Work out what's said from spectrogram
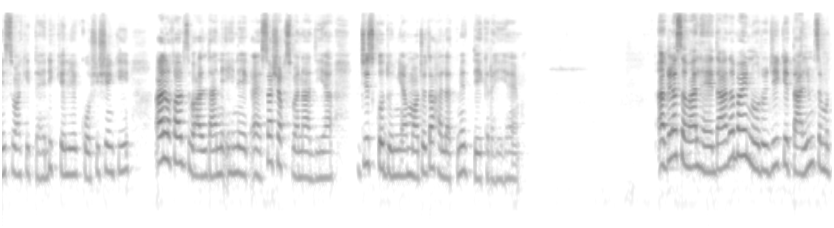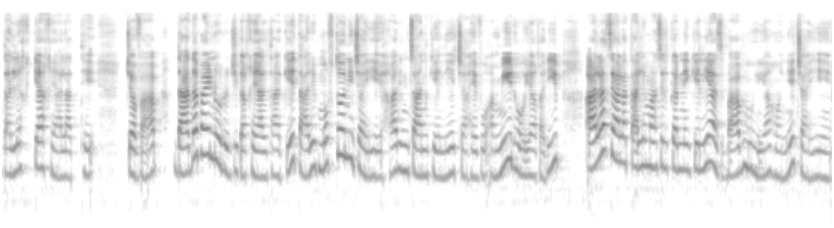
नस्वा की तहरीक के लिए कोशिशें की अलगर्ज वालदा ने इन्हें एक ऐसा शख्स बना दिया, जिसको दुनिया मौजूदा हालत में देख रही है। अगला सवाल है दादा भाई नूरुजी के तालीम से मुतक़ क्या ख्याल थे? जवाब दादा भाई नूरुजी का ख्याल था कि तालीम मुफ़्त होनी चाहिए, हर इंसान के लिए, चाहे वो अमीर हो या गरीब, आला से आला तालीम हासिल करने के लिए इसबाब मुहैया होने चाहिए।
